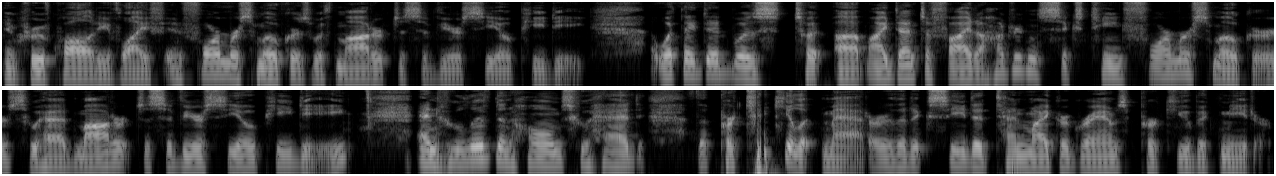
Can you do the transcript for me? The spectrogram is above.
improve quality of life in former smokers with moderate to severe COPD. What they did was to uh, identify identified 116 former smokers who had moderate to severe COPD and who lived in homes who had the particulate matter that exceeded 10 micrograms per cubic meter.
